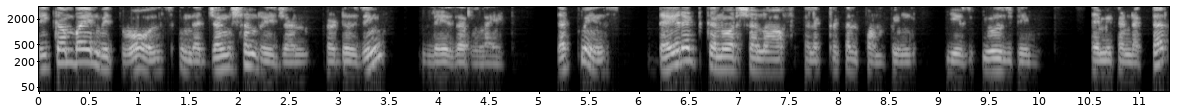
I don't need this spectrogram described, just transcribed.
recombine with holes in the junction region producing laser light. That means direct conversion of electrical pumping is used in semiconductor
